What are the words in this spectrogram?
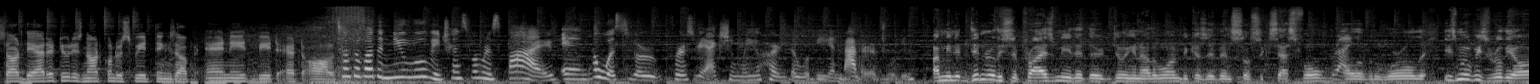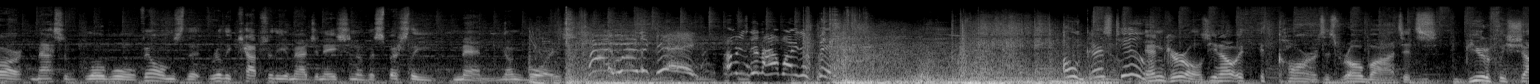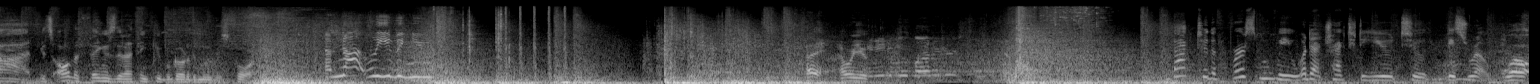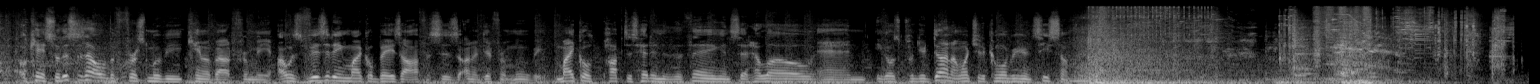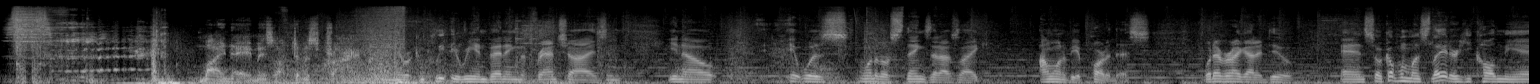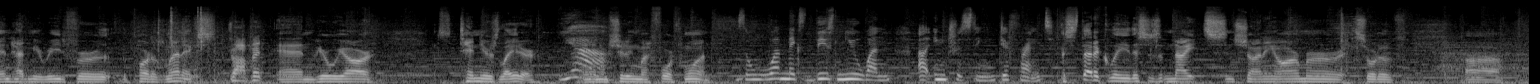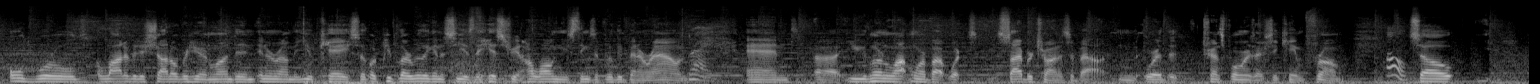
Sir, the attitude is not going to speed things up any bit at all. Talk about the new movie Transformers 5. And what was your first reaction when you heard there would be another movie? I mean, it didn't really surprise me that they're doing another one because they've been so successful Right. all over the world. These movies really are massive global films that really capture the imagination of especially men, young boys. Hey, we're the king! I'm just gonna hotwire this bitch! Oh, girls too. and girls. You know, it, it's cars, it's robots, it's beautifully shot. It's all the things that I think people go to the movies for. I'm not leaving you. Hey, how are you? Back to the first movie, what attracted you to this role? Well, okay, so this is how the first movie came about for me. I was visiting Michael Bay's offices on a different movie. Michael popped his head into the thing and said hello, and he goes, When you're done, I want you to come over here and see something. Name is Optimus Prime. They were completely reinventing the franchise, and you know, it was one of those things that I was like, I want to be a part of this, whatever I got to do. And so a couple months later, he called me in, had me read for the part of Lennox. Drop it. And here we are, it's 10 years later. Yeah. And I'm shooting my fourth one. So what makes this new one uh, interesting, different? Aesthetically, this is knights in shining armor, it's sort of uh, old world. A lot of it is shot over here in London, in and around the UK. So what people are really going to see is the history and how long these things have really been around. Right. And uh, you learn a lot more about what Cybertron is about and where the Transformers actually came from. Oh. So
